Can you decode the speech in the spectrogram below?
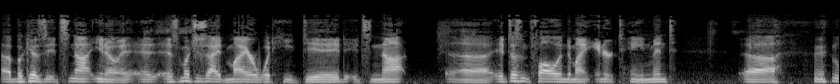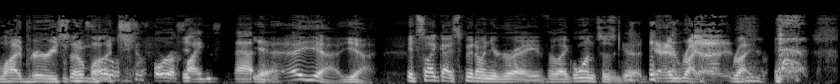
uh, because it's not, you know, a- a- as much as I admire what he did, it's not, uh, it doesn't fall into my entertainment, uh, library so It's much. too horrifying for that. Yeah. Uh, yeah, yeah. It's like I spit on your grave. Like once is good. Yeah, right, right.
